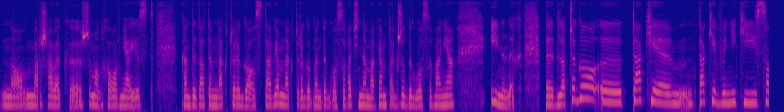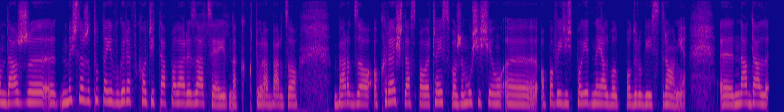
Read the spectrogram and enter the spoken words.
no, marszałek e, Szymon Hołownia jest kandydatem, na którego stawiam, na którego będę głosować i namawiam także do głosowania innych. E, Dlaczego e, takie, takie wyniki sondaży? E, Myślę, że tutaj w grę wchodzi ta polaryzacja jednak, która bardzo, bardzo określa społeczeństwo, że musi się e, opowiedzieć po jednej albo po drugiej stronie. E, Nadal e,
